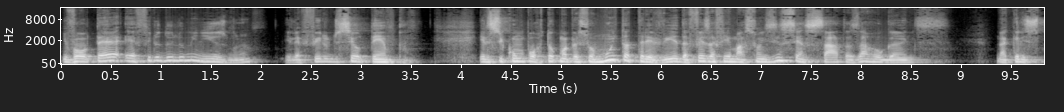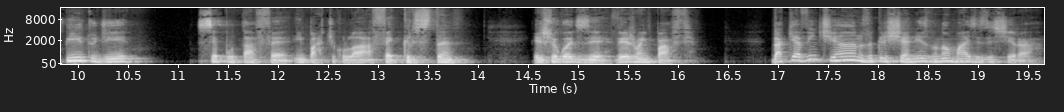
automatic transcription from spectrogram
E Voltaire é filho do iluminismo, né? ele é filho de seu tempo. Ele se comportou como uma pessoa muito atrevida, fez afirmações insensatas, arrogantes, naquele espírito de sepultar a fé, em particular a fé cristã. Ele chegou a dizer: vejam a empáfia. Daqui a 20 anos o cristianismo não mais existirá.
